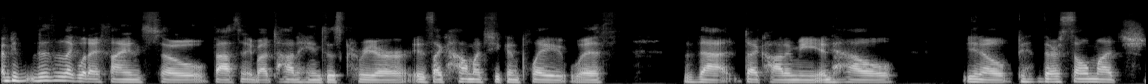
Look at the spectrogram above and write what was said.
i mean this is like what i find so fascinating about todd haynes's career is like how much he can play with that dichotomy and how you know there's so much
